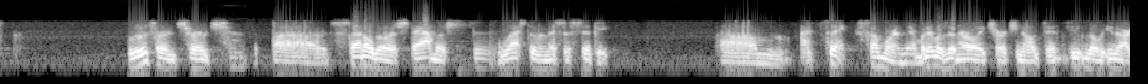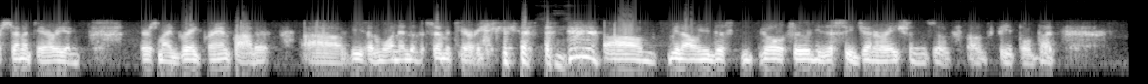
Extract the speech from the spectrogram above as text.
Lutheran church uh, settled or established west of the Mississippi. Um, I think somewhere in there, but it was an early church. You know, you know, in our cemetery, and there's my great grandfather. Uh, he's on one end of the cemetery. um, you know, you just go through and you just see generations of, of people. But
